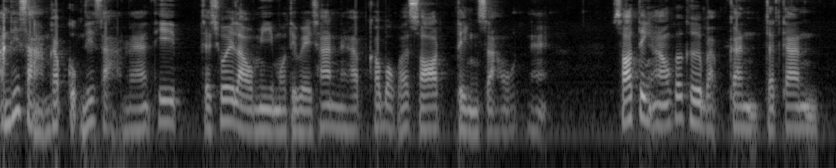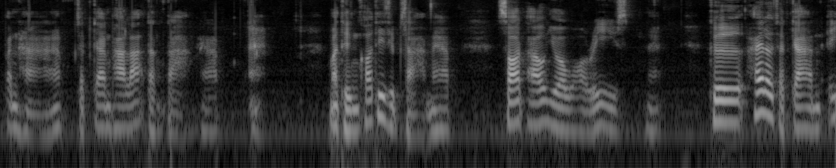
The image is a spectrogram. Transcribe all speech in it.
อันที่ 3 ครับกลุ่มที่ 3 นะที่จะช่วยเรามี motivation นะครับเขาบอกว่า sort things out นะ sort things out ก็คือแบบการจัดการ ปัญหาจัดการภาระต่างๆนะครับมาถึงข้อที่ 13 นะครับ sort out your worries นะคือให้เราจัดการไอ้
